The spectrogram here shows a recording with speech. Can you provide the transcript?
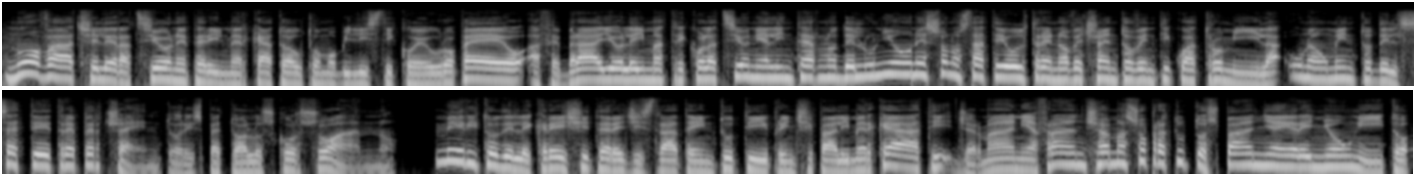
Nuova accelerazione per il mercato automobilistico europeo. A febbraio le immatricolazioni all'interno dell'Unione sono state oltre 924.000, un aumento del 7,3% rispetto allo scorso anno. Merito delle crescite registrate in tutti i principali mercati, Germania, Francia, ma soprattutto Spagna e Regno Unito.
